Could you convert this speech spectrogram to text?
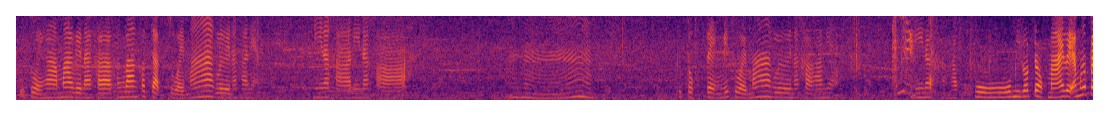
คือสวยงามมากเลยนะคะ ข้างล่างเขาจัดสวยมากเลยนะคะ เนี่ย นี่นะคะนี่นะคะคือตกแต่งได้สวยมากเลยนะคะ เนี่ย นี่นะคะโอ้โหมีรถดอกไม้เลยเอาเมื่อไป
